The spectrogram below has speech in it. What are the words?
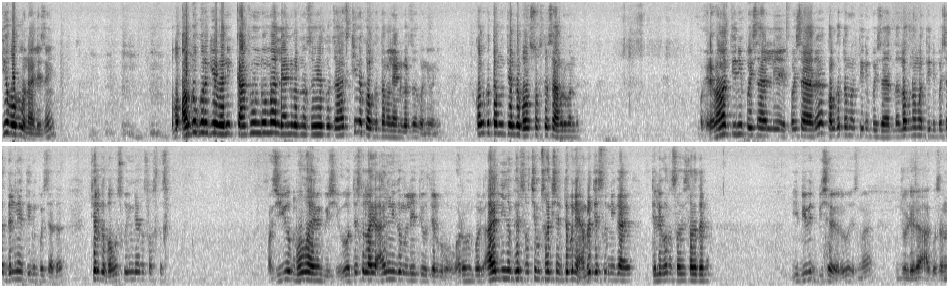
त्यो भएको हुनाले चाहिँ अब अर्को कुरो के भने काठमाडौँमा ल्यान्ड गर्न सकेको जहाज किन कलकत्तामा ल्यान्ड गर्छ भन्यो भने कलकत्तामा तेलको भाउ सस्तो छ हाम्रोभन्दा। भैरवामा तिनी पैसाले पैसा र कलकत्तामा तिनी पैसा लखनऊमा तिनी पैसा दिल्लीमा तिनी पैसा त तेलको भाउ उसको इन्डियाको सस्तो छ। भनेपछि यो बहुआयामिक विषय हो त्यसको लागि आयल निगमले त्यो तेलको भाउ घटाउनु पऱ्यो आयल निगम फेरि सक्षम छैन त्यो पनि हाम्रो देशको निकाय त्यसले गर्न सक्छ सक्दैन। यी विविध विषयहरू यसमा जोडेर आएको छन्।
